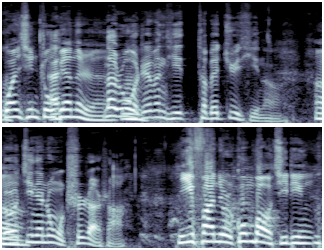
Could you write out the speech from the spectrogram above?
关心周边的人。那如果嗯这问题特别具体呢？比如说嗯今天中午吃点啥？你一翻就是宫保鸡丁，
